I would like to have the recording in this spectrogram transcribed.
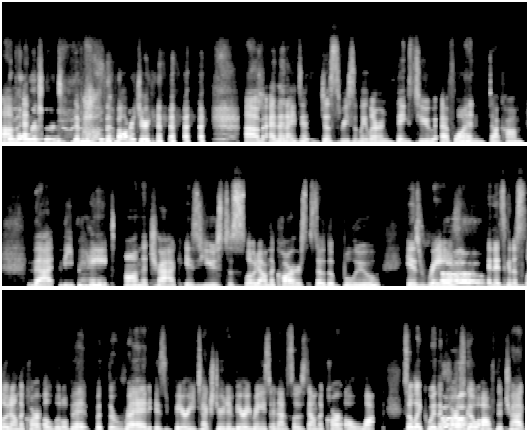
Um, the Paul and Richard. the Paul, the Paul Richard. um, and then I did just recently learn, thanks to F1.com, that the paint on the track is used to slow down the cars. So the blue is raised Oh, and it's going to slow down the car a little bit, but the red is very textured and very raised, and that slows down the car a lot. So, like when the cars Ah. go off the track,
